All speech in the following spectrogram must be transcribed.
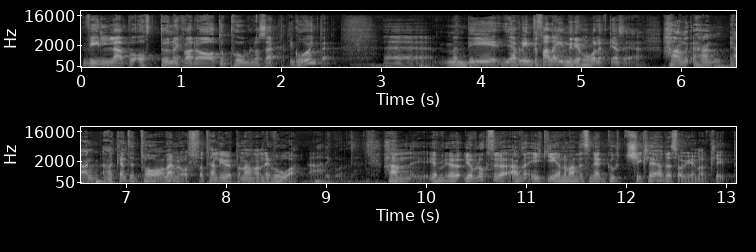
villa på 800 kvadrat och pool och så här. Det går inte. Eh, Men det, jag vill inte falla in i det hålet kan jag säga. Han, han, han, han kan inte tala med oss för att han lever på en annan nivå. Nej, det går inte. Han, jag, jag vill också, han gick igenom alla sina Gucci-kläder såg jag i något klipp.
